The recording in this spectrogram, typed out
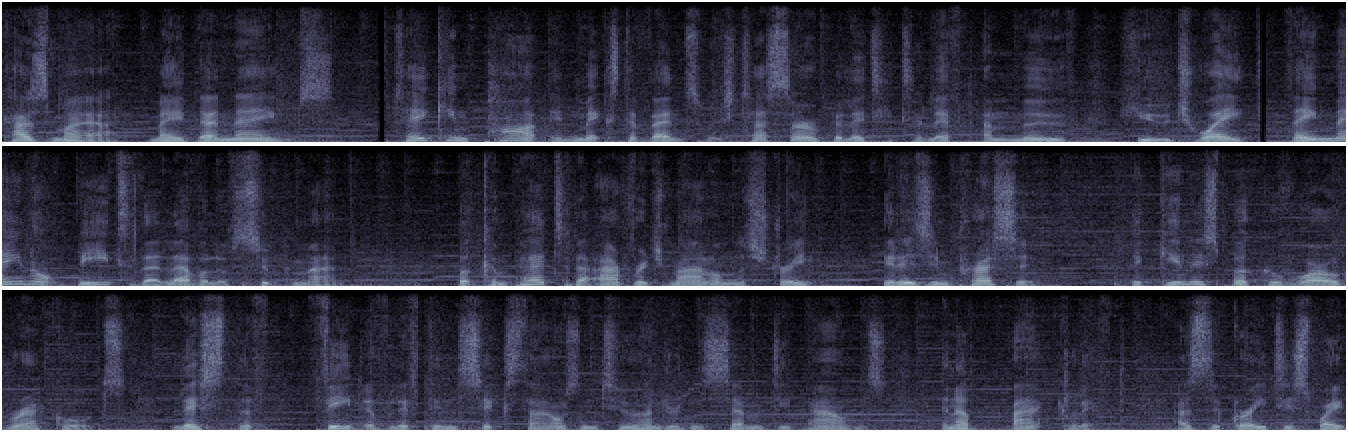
Kazmaier made their names. Taking part in mixed events which test their ability to lift and move huge weight. They may not be to the level of Superman but compared to the average man on the street it is impressive. The Guinness Book of World Records lists the feat of lifting 6,270 pounds in a backlift as the greatest weight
